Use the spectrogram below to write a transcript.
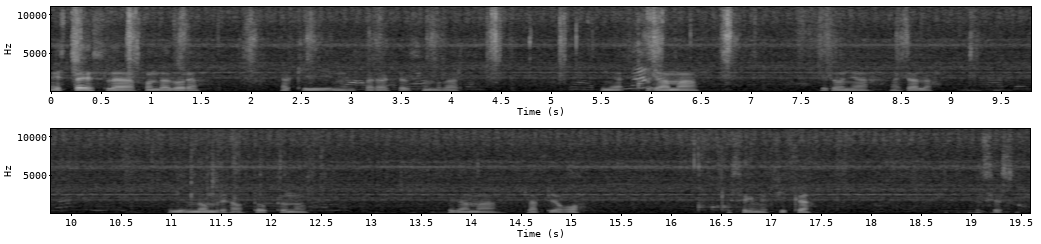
Esta es la fundadora aquí en el paraje singular. Se llama Ironia Ayala. Y el nombre autóctono se llama La Piogó, que significa es eso.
